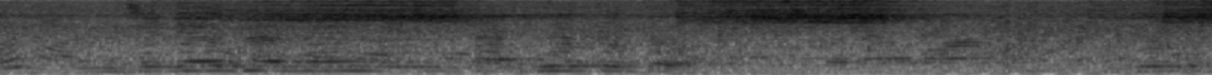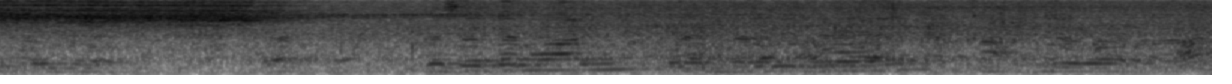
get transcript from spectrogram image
And Jigay, her name is uh, Beautiful. So that one, Beautiful girl. Yeah. The second one, the baby boy, not here right now.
